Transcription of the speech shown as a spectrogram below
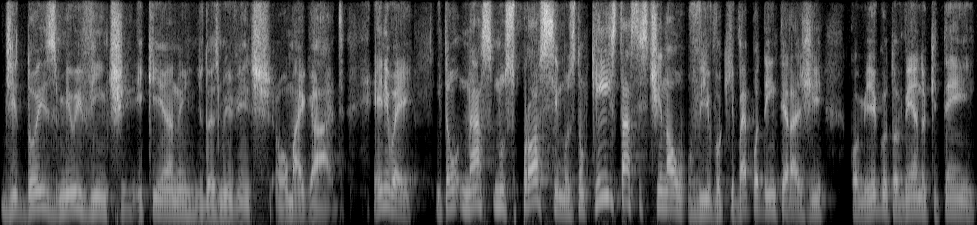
de 2020. E que ano, hein, de 2020? Oh my God. Anyway, então nas, nos próximos, então quem está assistindo ao vivo aqui vai poder interagir comigo. Estou vendo que tem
